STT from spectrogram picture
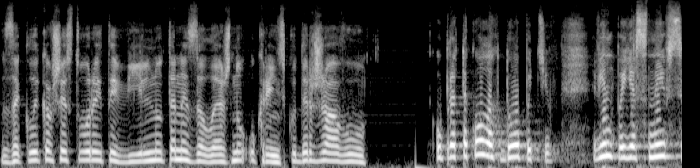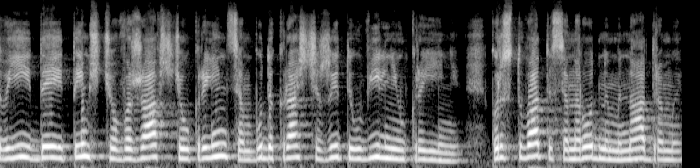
закликавши створити вільну та незалежну українську державу. У протоколах допитів він пояснив свої ідеї тим, що вважав, що українцям буде краще жити у вільній Україні, користуватися народними надрами,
